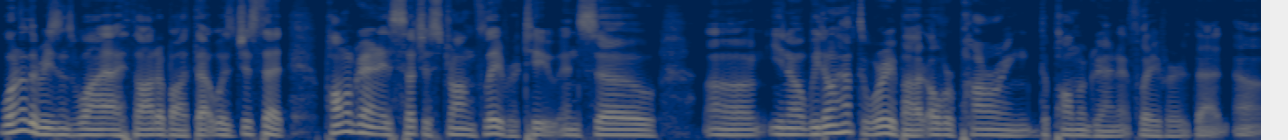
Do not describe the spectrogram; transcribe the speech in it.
one of the reasons why I thought about that was just that pomegranate is such a strong flavor too, and so um, you know we don't have to worry about overpowering the pomegranate flavor. That uh,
